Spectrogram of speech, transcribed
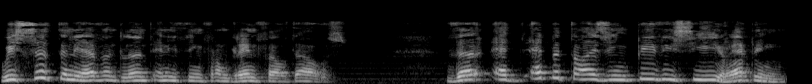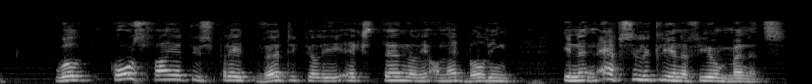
We certainly haven't learned anything from Grenfell Towers. The ad- advertising PVC wrapping will cause fire to spread vertically, externally on that building in an absolutely in a few minutes.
